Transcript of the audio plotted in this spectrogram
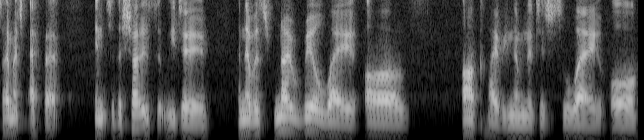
so much effort into the shows that we do, and there was no real way of archiving them in a digital way or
